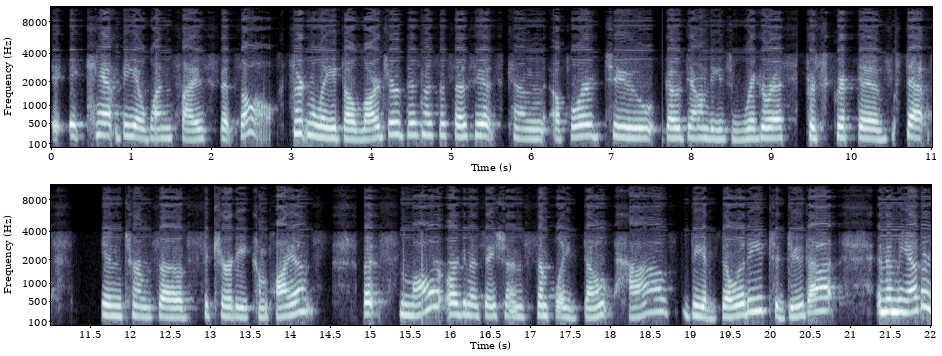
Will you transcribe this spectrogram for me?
it, it can't be a one size fits all. Certainly the larger business associates can afford to go down these rigorous prescriptive steps in terms of security compliance. But smaller organizations simply don't have the ability to do that. And then the other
